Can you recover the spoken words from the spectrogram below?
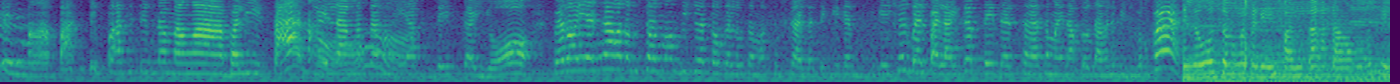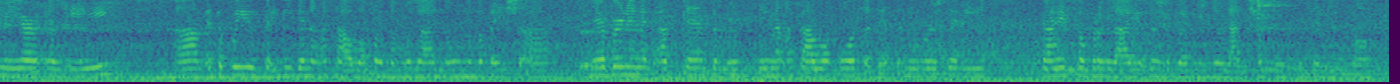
Yan yung mga positive-positive na mga balita na kailangan Oo. talagang i-update kayo. Pero ayan nga, kung nagustuhan mo ang video ito, kalimutan mag-subscribe at i-click ang notification bell para lagi ka updated sa lahat ng mga in-upload namin ng video ko pa. Hello sa mga taga-Infanta, kasama ko po si Mayor L.A. Um, ito po yung kaibigan ng asawa ko na mula nung namatay siya. Never na nag-absent sa birthday ng asawa ko, sa death anniversary. Kahit sobrang layo ng lugar ninyo, lagi siyang pupunta dito.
